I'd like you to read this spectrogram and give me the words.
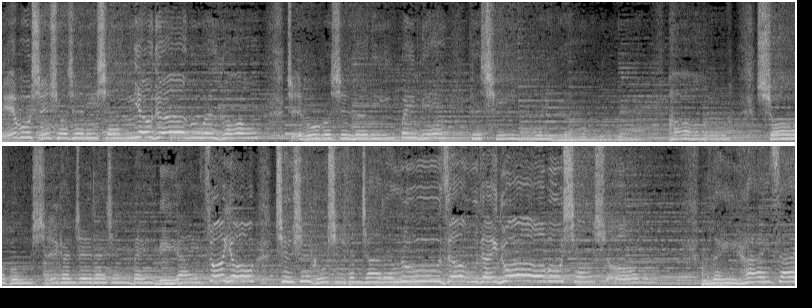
也不是说着你想要的温柔，只不过是和你会面的轻温柔。哦，说不是看着他正被你爱左右，只是故事分岔的路走太多，不想收，泪还在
